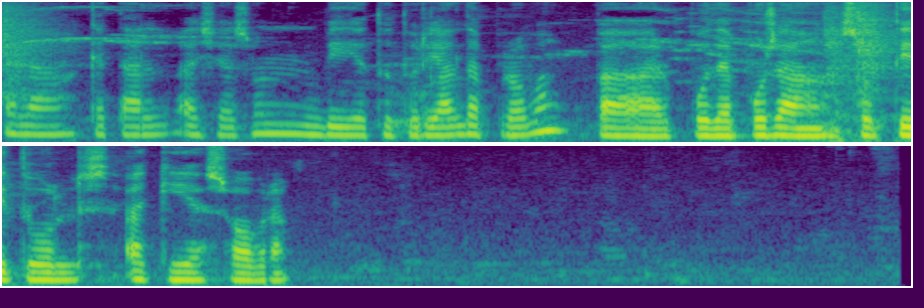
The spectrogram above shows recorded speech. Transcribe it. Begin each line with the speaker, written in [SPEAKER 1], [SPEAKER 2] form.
[SPEAKER 1] Hola, què tal? Això és un videotutorial de prova per poder posar subtítols aquí a sobre.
